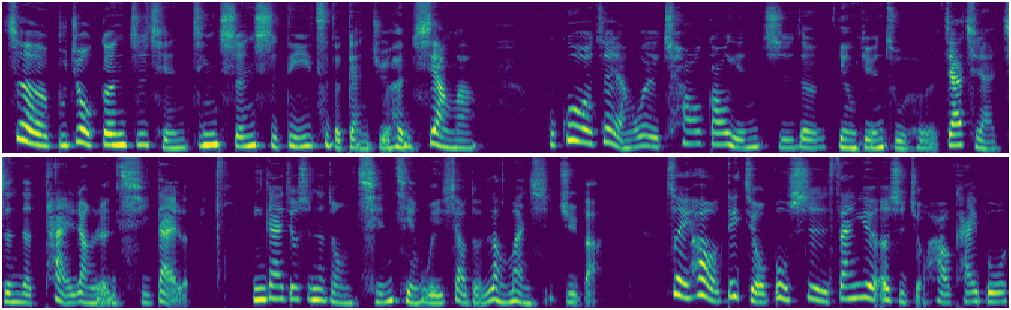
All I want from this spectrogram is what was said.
这不就跟之前今生是第一次的感觉很像吗？不过，这两位超高颜值的演员组合加起来真的太让人期待了，应该就是那种浅浅微笑的浪漫喜剧吧。最后，第九部是三月二十九号开播，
